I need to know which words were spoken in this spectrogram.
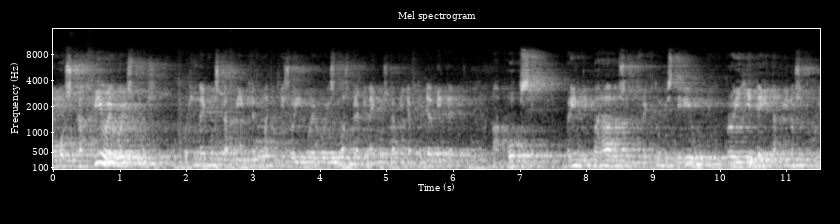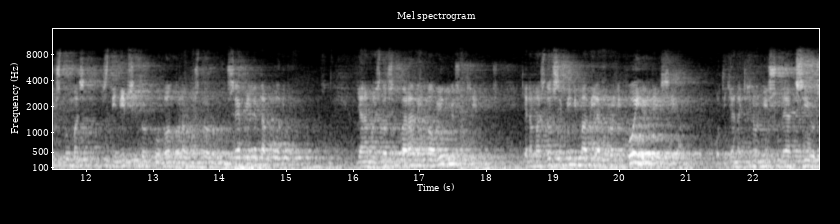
υποσκαφεί ο εγωισμός. Όχι να υποσκαφεί η πνευματική ζωή. Ο εγωισμός πρέπει να υποσκαφεί. Γι' αυτό για δείτε, απόψε, πριν την παράδοση του φρικτού μυστηρίου, προηγείται η ταπείνωση του Χριστού μας στην ύψη των ποδών των Αποστόλων. Τους έπλυνε τα πόδια για να μας δώσει παράδειγμα ο ίδιος ο Κύριος και να μας δώσει μήνυμα διαχρονικό η Εκκλησία ότι για να κοινωνήσουμε αξίως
